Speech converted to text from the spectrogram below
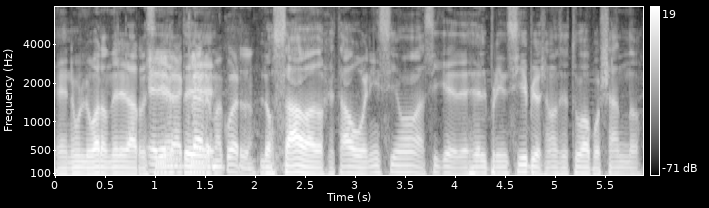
en un lugar donde él era Él residente. era claro, me acuerdo. Los sábados, que estaba buenísimo, así que desde el principio ya nos estuvo apoyando.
